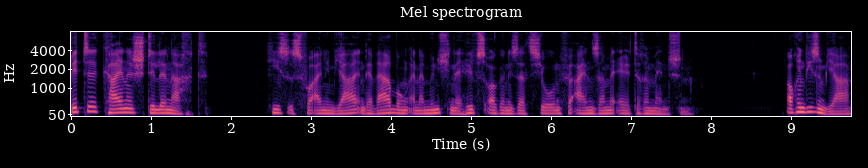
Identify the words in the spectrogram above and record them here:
Bitte keine stille Nacht, hieß es vor einem Jahr in der Werbung einer Münchner Hilfsorganisation für einsame ältere Menschen. Auch in diesem Jahr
